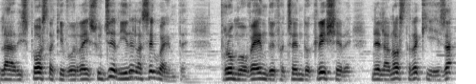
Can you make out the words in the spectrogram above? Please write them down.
La risposta che vorrei suggerire è la seguente, promuovendo e facendo crescere nella nostra Chiesa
